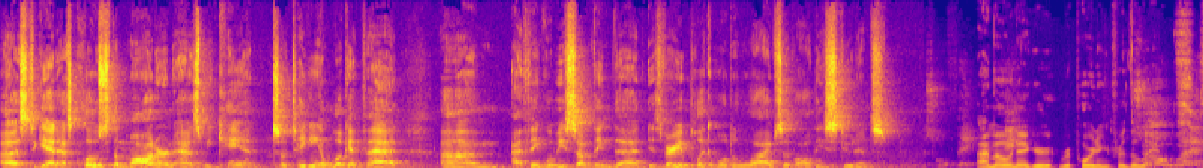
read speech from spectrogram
uh, is to get as close to the modern as we can. So taking a look at that, um, I think will be something that is very applicable to the lives of all these students. I'm Owen Egger, reporting for The Lance.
